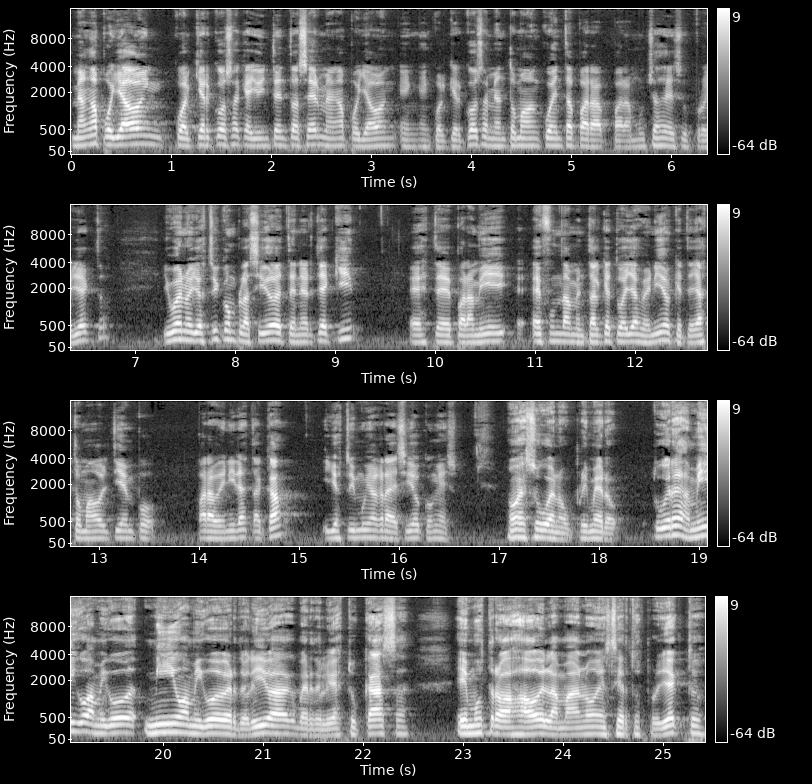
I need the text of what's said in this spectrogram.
me han apoyado en cualquier cosa que yo intento hacer, me han apoyado en, en, cualquier cosa, me han tomado en cuenta para, para muchas de sus proyectos. Y bueno, yo estoy complacido de tenerte aquí. Este, para mí es fundamental que tú hayas venido, que te hayas tomado el tiempo para venir hasta acá y yo estoy muy agradecido con eso. No, eso bueno, primero, tú eres amigo, amigo mío, amigo de Verde Oliva, Verde Oliva es tu casa, hemos trabajado de la mano en ciertos proyectos,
